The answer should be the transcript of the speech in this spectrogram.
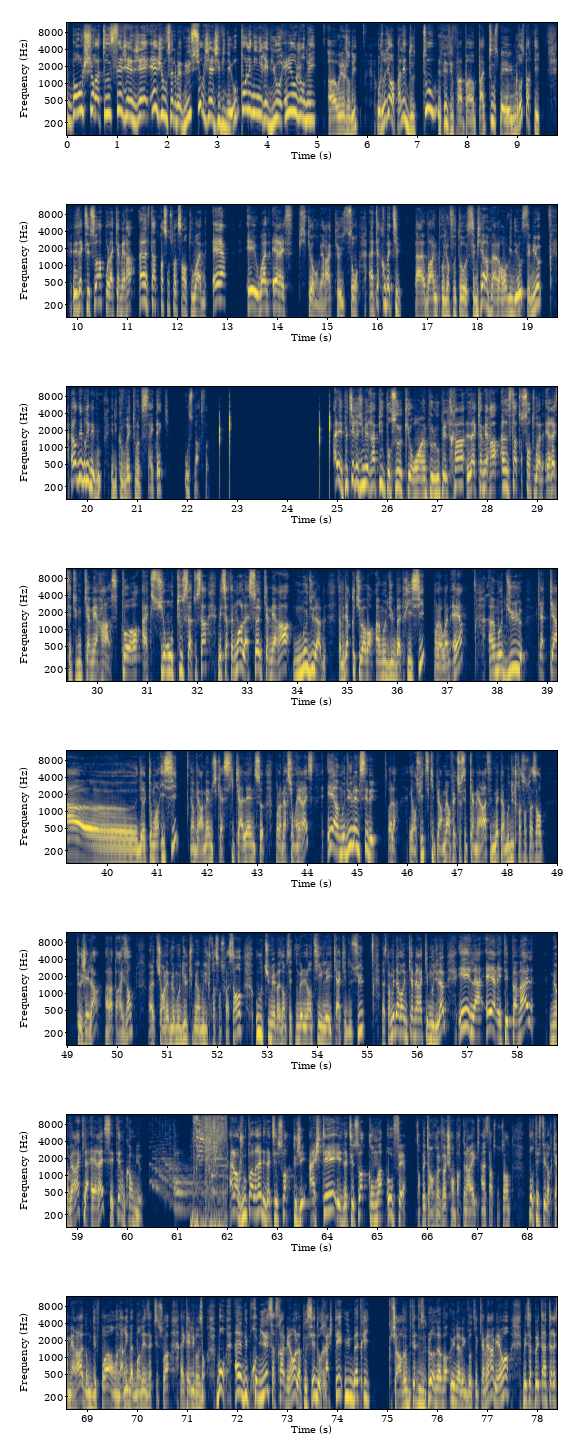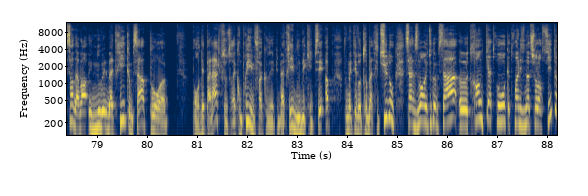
bonjour à tous, c'est GLG et je vous souhaite la bienvenue sur GLG Vidéo pour les mini-reviews. Et aujourd'hui, ah oui aujourd'hui, aujourd'hui on va parler de tout, pas, pas, tous mais une grosse partie, les accessoires pour la caméra Insta360 One R et One RS, puisqu'on verra qu'ils sont intercompatibles. Bah, voir les produits en photo c'est bien, mais alors en vidéo c'est mieux. Alors débridez-vous et découvrez tout notre sci-tech ou smartphone. Allez, petit résumé rapide pour ceux qui auront un peu loupé le train. La caméra Insta360 One RS est une caméra sport, action, tout ça, tout ça, mais certainement la seule caméra modulable. Ça veut dire que tu vas avoir un module batterie ici, pour la One R, un module 4K euh, directement ici, et on verra même jusqu'à 6K lens pour la version RS, et un module LCD. Voilà. Et ensuite, ce qui permet, en fait, sur cette caméra, c'est de mettre un module 360 que j'ai là, voilà, par exemple. Voilà, tu enlèves le module, tu mets un module 360, ou tu mets par exemple cette nouvelle lentille Leica qui est dessus. ça permet d'avoir une caméra qui est modulable. Et la R était pas mal, mais on verra que la RS c'était encore mieux. Alors, je vous parlerai des accessoires que j'ai achetés et des accessoires qu'on m'a offerts. En fait, encore une fois, je suis en partenariat avec Insta360 pour tester leur caméra. Donc, des fois, on arrive à demander des accessoires avec la livraison. Bon, un des premiers, ça sera bien la possibilité de racheter une batterie. Peut-être vous allez en avoir une avec votre caméra, bien évidemment, mais ça peut être intéressant d'avoir une nouvelle batterie comme ça pour euh, pour dépannage, parce que vous aurez compris, une fois que vous n'avez plus de batterie, vous déclipsez, hop, vous mettez votre batterie dessus. Donc ça se vend et tout comme ça, euh, 34,99€ sur leur site,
